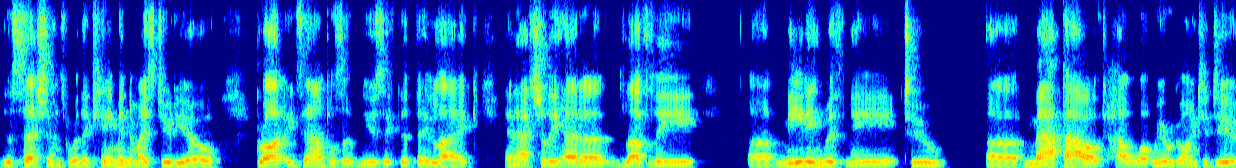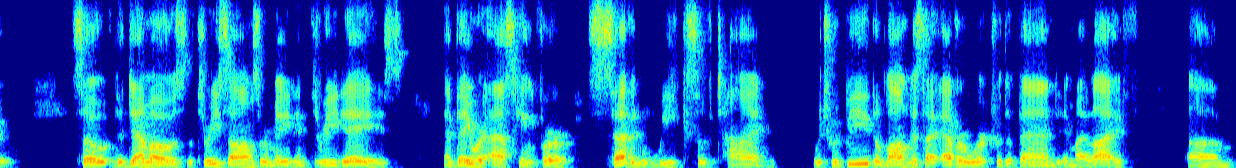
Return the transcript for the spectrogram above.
the sessions where they came into my studio, brought examples of music that they like, and actually had a lovely uh, meeting with me to uh, map out how what we were going to do. So the demos, the three songs were made in three days and they were asking for seven weeks of time, which would be the longest I ever worked with a band in my life. Um,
